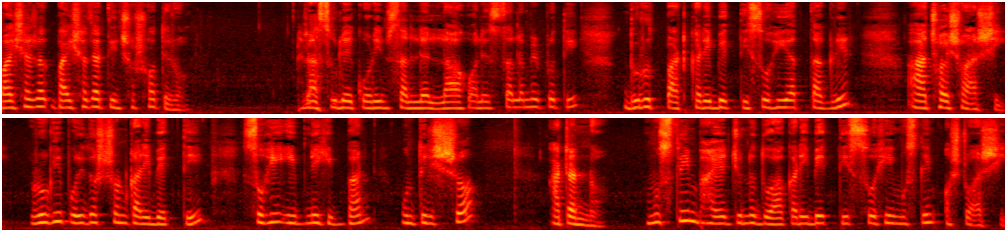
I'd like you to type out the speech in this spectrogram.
বাইশ হাজার বাইশ হাজার তিনশো সতেরো। রাসুলে করিম সাল্লাহ আলাইসাল্লামের প্রতি দুরুদ পাঠকারী ব্যক্তি সহিয়াত তাগরির ছয়শো আশি। রোগী পরিদর্শনকারী ব্যক্তি সহি ইবনে হিব্বান, উনত্রিশশো আটান্ন। মুসলিম ভাইয়ের জন্য দোয়াকারী ব্যক্তি সহি মুসলিম অষ্টআশি।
